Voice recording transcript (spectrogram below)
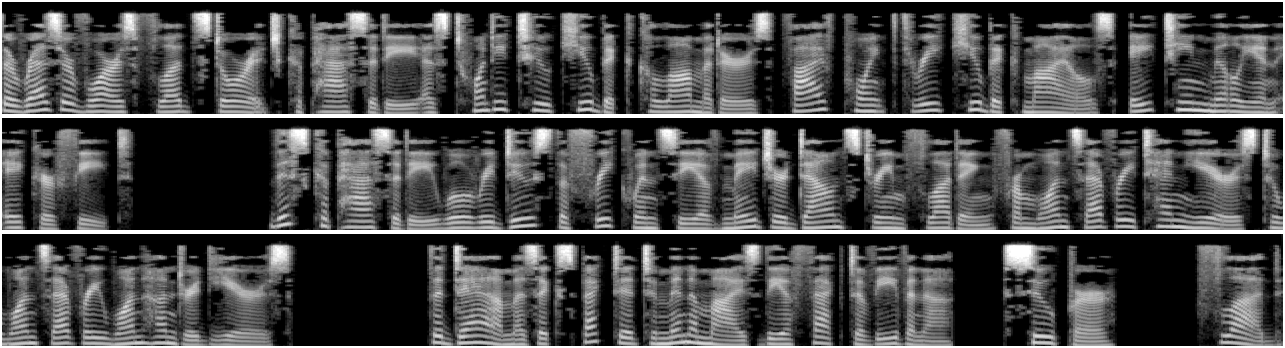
The reservoir's flood storage capacity is 22 cubic kilometers, 5.3 cubic miles, 18 million acre-feet. This capacity will reduce the frequency of major downstream flooding from once every 10 years to once every 100 years. The dam is expected to minimize the effect of even a super Flood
